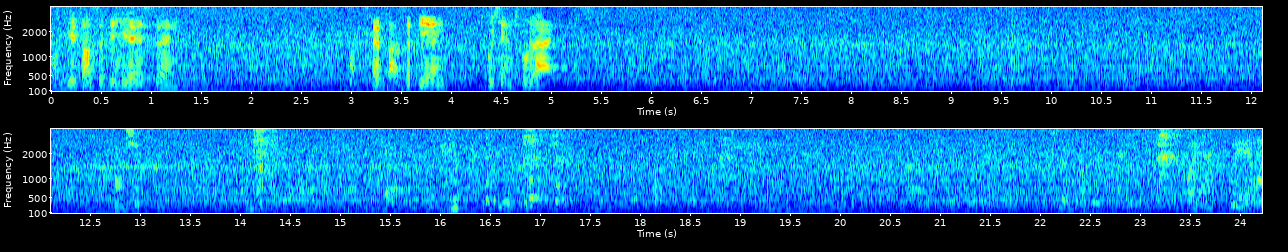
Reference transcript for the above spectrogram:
哦，越到这边越深，哦，再把这边凸显出来。隆起。会啊，会拉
